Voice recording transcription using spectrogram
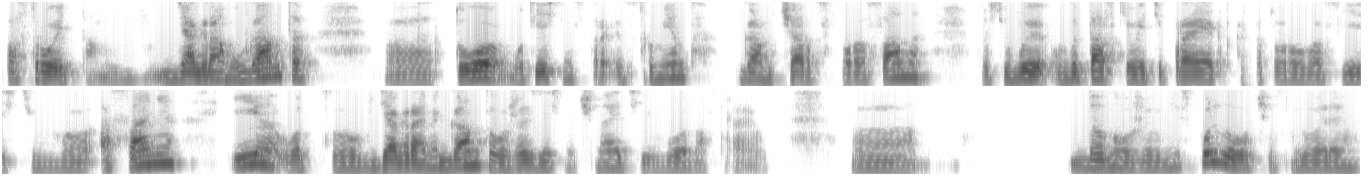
построить там диаграмму Ганта, то вот есть инстру инструмент Gantt Charts for Asana. То есть вы вытаскиваете проект, который у вас есть в Asana, и вот э, в диаграмме Ганта уже здесь начинаете его настраивать. Давно уже не использовал, честно говоря.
